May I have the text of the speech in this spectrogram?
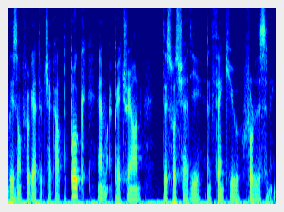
Please don't forget to check out the book and my Patreon. This was Chadi, and thank you for listening.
